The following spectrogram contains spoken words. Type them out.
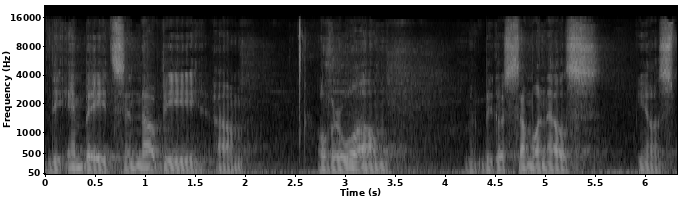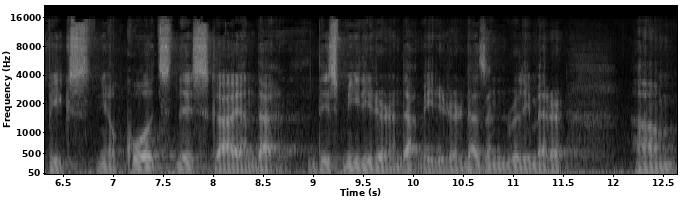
the embates and not be um, overwhelmed because someone else, you know, speaks, you know, quotes this guy and that, this meat eater and that meat eater. It doesn't really matter. Um,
